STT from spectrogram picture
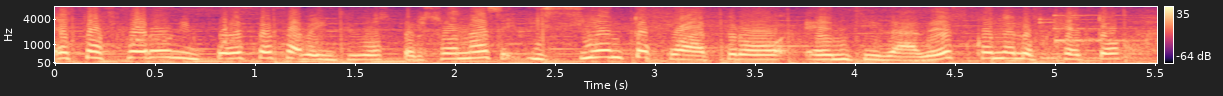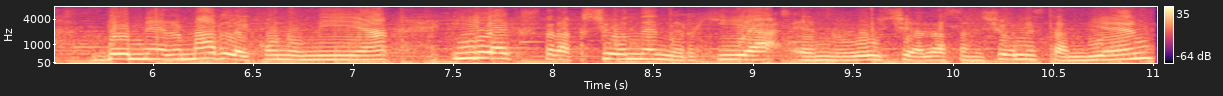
Estas fueron impuestas a 22 personas y 104 entidades con el objeto de mermar la economía y la extracción de energía en Rusia. Las sanciones también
